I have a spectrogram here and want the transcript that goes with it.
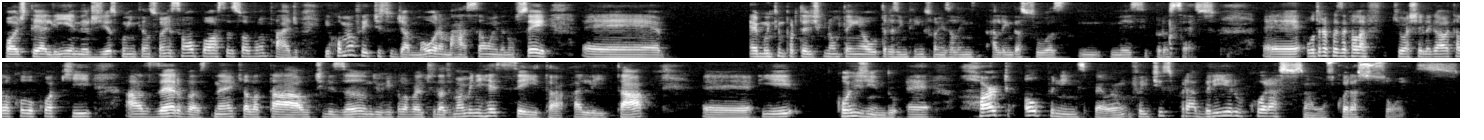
pode ter ali energias com intenções que são opostas à sua vontade. E como é um feitiço de amor, amarração, ainda não sei, é é muito importante que não tenha outras intenções além, além das suas nesse processo. É, outra coisa que, ela, que eu achei legal é que ela colocou aqui as ervas, né, que ela tá utilizando e o que, ela vai utilizar. Uma mini receita ali, tá? É, e, corrigindo, é Heart Opening Spell. É um feitiço para abrir o coração, os corações.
